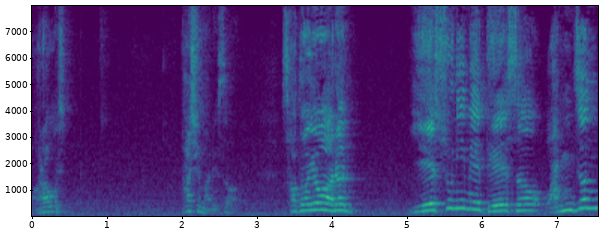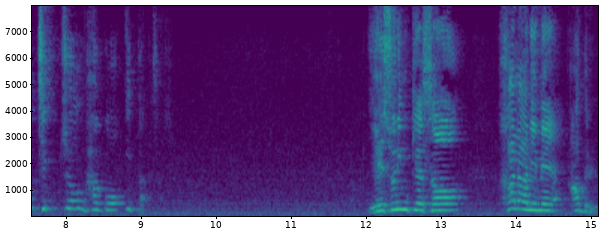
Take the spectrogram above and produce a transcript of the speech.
말하고 있습니다. 다시 말해서 사도 요한은 예수님에 대해서 완전 집중하고 있다는 사실. 예수님께서 하나님의 아들로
